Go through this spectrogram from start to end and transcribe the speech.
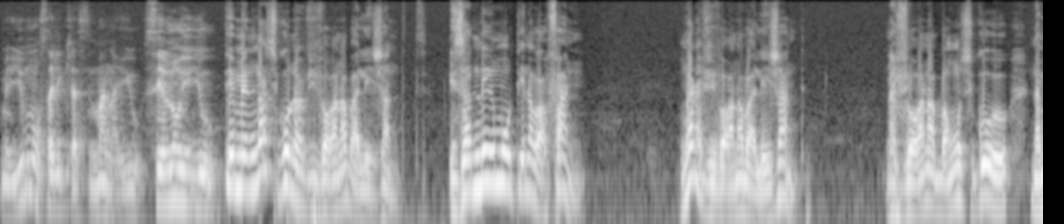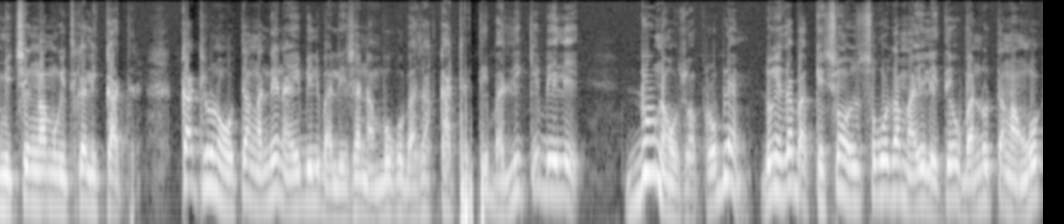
mais yo moko osali classement na yo selon yo te mais nga sikoyo na vivaka na balégende eza ndenge moko te na bafane nga na vivaka na balégende na vivaka na bango sikoyo na mitie nga moko etikali 4 4 oyo na kotanga nde nayebeli balégende ya mboko baza 4 te baliki ebele d'où na kozwa problème donc eza baquestion soki oza mayele te obanda otanga yango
